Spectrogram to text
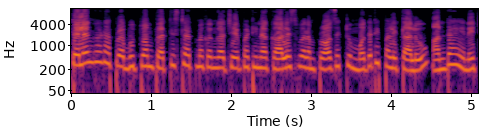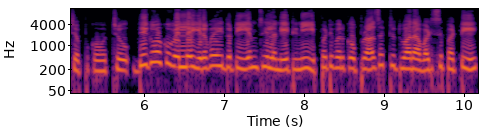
తెలంగాణ ప్రభుత్వం ప్రతిష్టాత్మకంగా చేపట్టిన కాళేశ్వరం ప్రాజెక్టు మొదటి ఫలితాలు అందాయనే చెప్పుకోవచ్చు. దిగువకు వెళ్ళే ఇరవై ఐదు టీఎంసీల నీటిని ఇప్పటి ప్రాజెక్టు ద్వారా వడిసిపట్టి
